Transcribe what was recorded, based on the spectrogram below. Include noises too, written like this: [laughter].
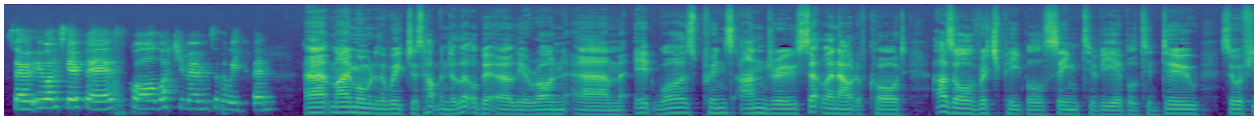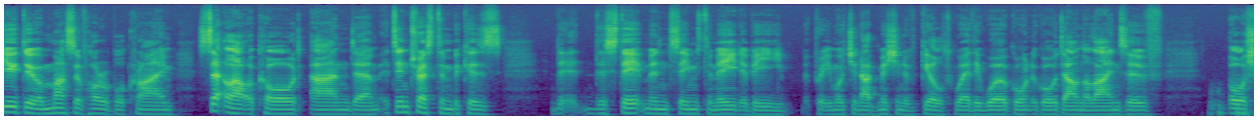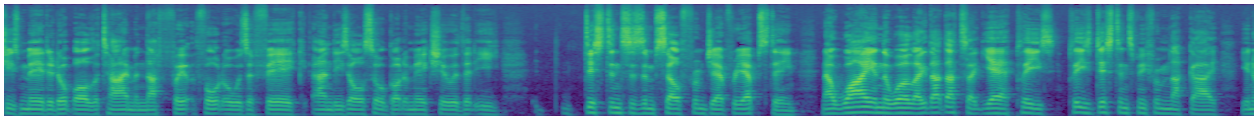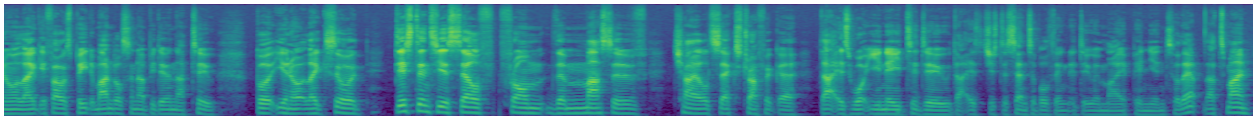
So who wants to go first? Paul, what's your moment of the week then? Uh, my moment of the week just happened a little bit earlier on. Um, it was Prince Andrew settling out of court, as all rich people seem to be able to do. So if you do a massive, horrible crime, settle out of court, and um, it's interesting because the the statement seems to me to be pretty much an admission of guilt, where they were going to go down the lines of. Oh, she's made it up all the time, and that photo was a fake. And he's also got to make sure that he distances himself from Jeffrey Epstein. Now, why in the world like that? That's like, yeah, please, please distance me from that guy. You know, like if I was Peter Mandelson, I'd be doing that too. But you know, like so, distance yourself from the massive child sex trafficker. That is what you need to do. That is just a sensible thing to do, in my opinion. So there, that's mine.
